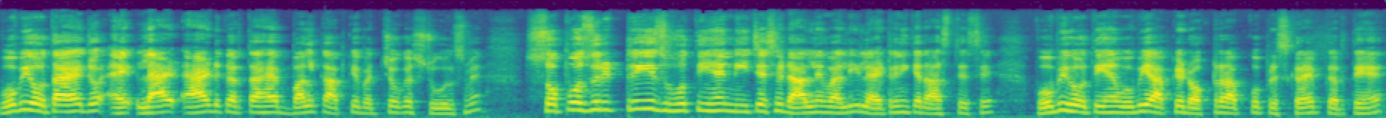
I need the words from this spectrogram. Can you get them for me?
वो भी होता है जो ऐड करता है बल्क आपके बच्चों के स्टूल्स में। सोपोजिट्रीज होती हैं नीचे से डालने वाली लैट्रिन के रास्ते से, वो भी होती हैं, वो भी आपके डॉक्टर आपको प्रिस्क्राइब करते हैं।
